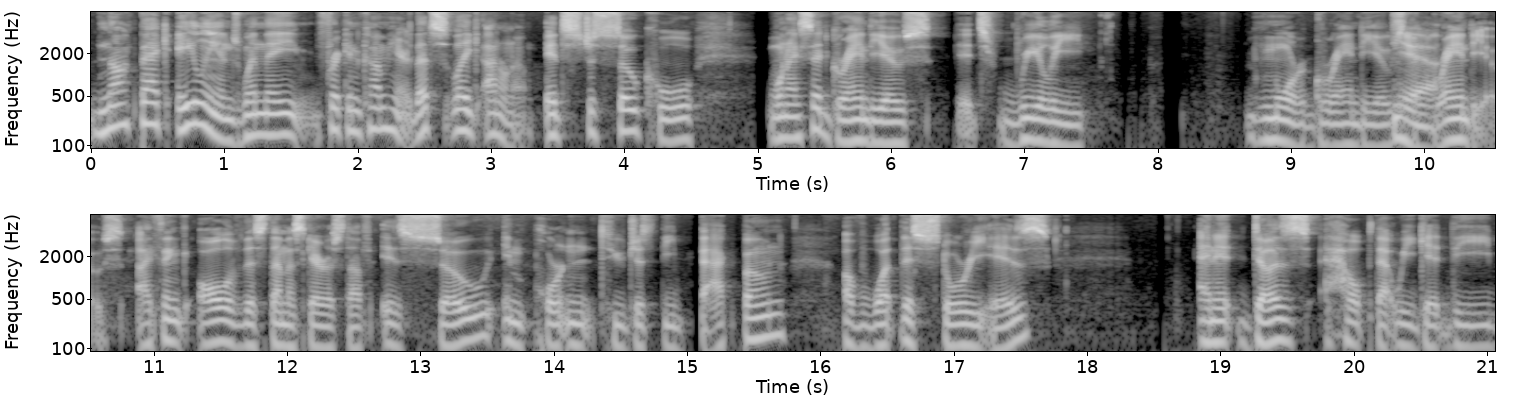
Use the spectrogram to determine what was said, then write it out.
knock back aliens when they frickin' come here. That's like I don't know. It's just so cool. When I said grandiose, it's really more grandiose Yeah. than grandiose. I think all of this Themyscira stuff is so important to just the backbone of what this story is. And it does help that we get the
